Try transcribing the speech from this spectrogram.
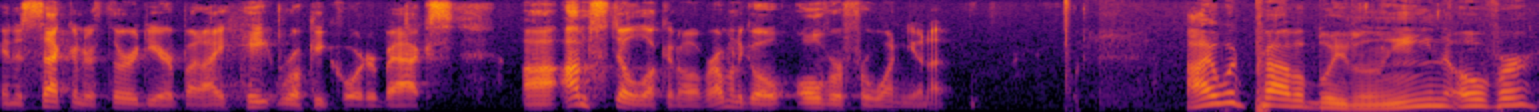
in his second or third year, but I hate rookie quarterbacks. Uh, I'm still looking over. I'm going to go over for one unit. I would probably lean over,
